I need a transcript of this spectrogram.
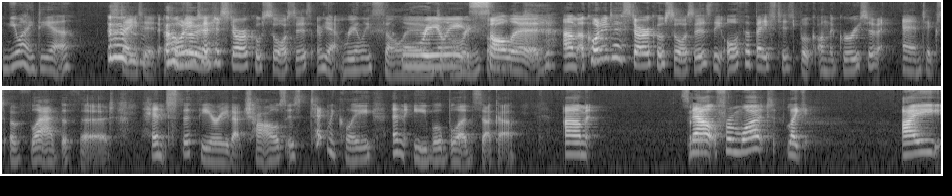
new idea stated. Oh, According to historical sources, oh yeah, really solid. Really really solid. um, according to historical sources, the author based his book on the gruesome antics of Vlad III, hence the theory that Charles is technically an evil bloodsucker. Um, So- now, from what, like, I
